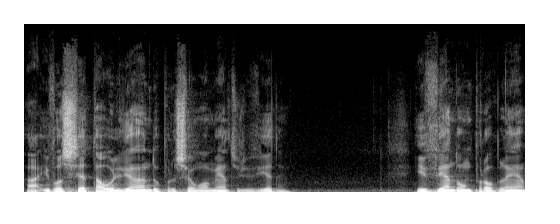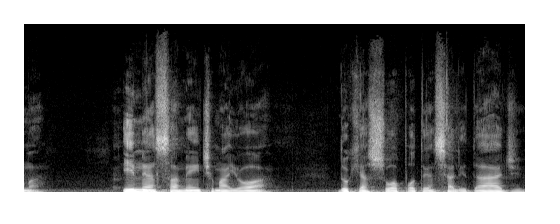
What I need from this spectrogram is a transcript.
Ah, e você está olhando para o seu momento de vida e vendo um problema imensamente maior do que a sua potencialidade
